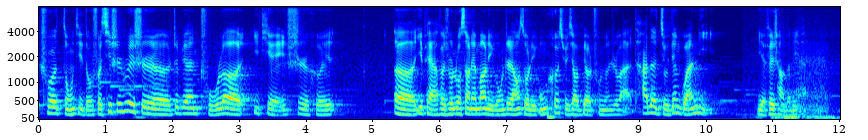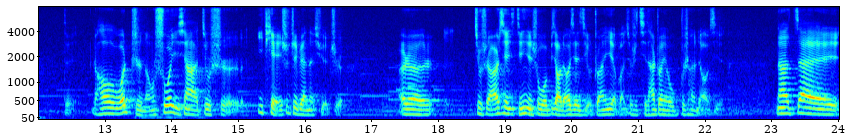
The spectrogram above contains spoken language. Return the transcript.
说总体都说。其实瑞士这边除了 ETH 和呃 EPF，就是洛桑联邦理工这两所理工科学校比较出名之外，它的酒店管理也非常的厉害。对，然后我只能说一下，就是 ETH 这边的学制，呃，就是而且仅仅是我比较了解几个专业吧，就是其他专业我不是很了解。那在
